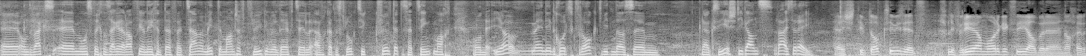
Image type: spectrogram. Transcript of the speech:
Äh, unterwegs äh, muss ich noch sagen, der Raffi und ich dürfen zusammen mit der Mannschaft fliegen, weil der FCL einfach gerade das Flugzeug gefüllt hat. Das hat Sinn gemacht. Und äh, ja, wir haben ihn kurz gefragt, wie denn das ähm, genau war, die ganze Reiserei. Ja, es war tiptop bis jetzt. Ein bisschen früh am Morgen, gewesen, aber äh, nachher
